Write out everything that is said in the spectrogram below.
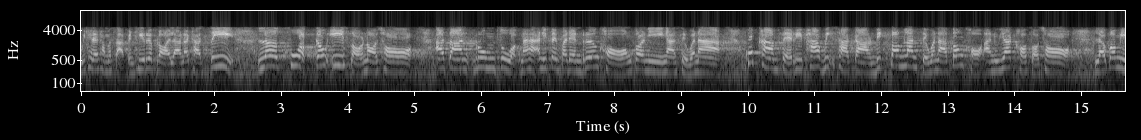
วิทยาลัยธรรมศาสตร์เป็นที่เรียบร้อยแล้วนะคะจี้เลิกควบเก้าอี้สอนอชอ อาจารย์รุมจวกนะคะอันนี้เป็นประเด็นเรื่องของกรณีงานเสวนา คุกคามเสรีภาพวิชาการบิ๊กป้อมลั่นเสวนาต้องขออนุญาตคอสช แล้วก็มี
